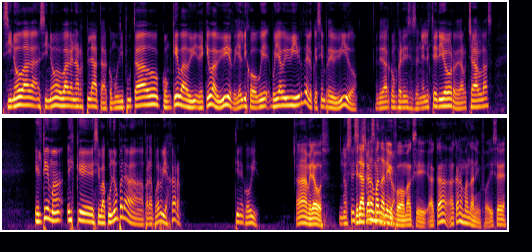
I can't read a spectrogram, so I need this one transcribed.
si no, va a, si no va a ganar plata como diputado, ¿con qué va a ¿de qué va a vivir? Y él dijo, voy, voy a vivir de lo que siempre he vivido, de dar conferencias en el exterior, de dar charlas. El tema es que se vacunó para, para poder viajar. Tiene COVID. Ah, mira vos. No sé Mira, acá nos mandan info, Maxi. Acá, acá nos mandan info. Dice,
